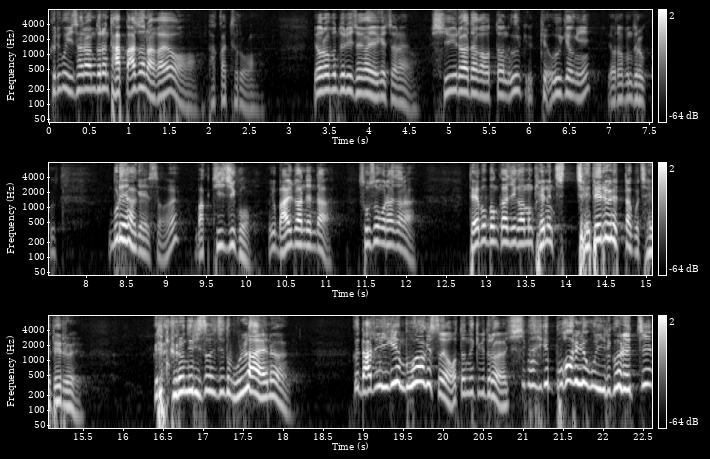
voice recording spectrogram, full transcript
그리고 이 사람들은 다 빠져나가요 바깥으로. 여러분들이 제가 얘기했잖아요. 시위를 하다가 어떤 의, 의경이 여러분들을 무례하게. 에? 막 뒤지고 이거 말도 안 된다. 소송을 하잖아. 대법원까지 가면 걔는 제대를 했다고 제대를. 그래 그런 일이 있었는지도 몰라 애는. 그 나중에 이게 뭐 하겠어요? 어떤 느낌이 들어요? 씨발 이게 뭐 하려고 이걸 했지?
